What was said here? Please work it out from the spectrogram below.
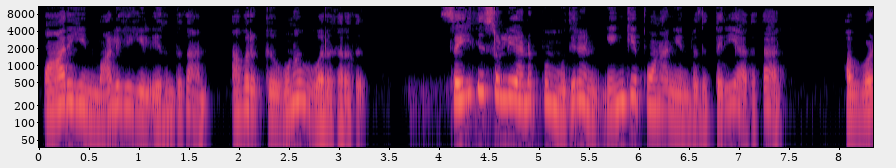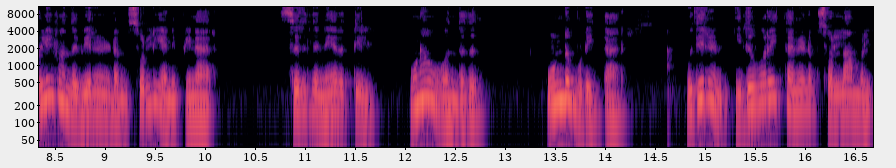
பாரியின் மாளிகையில் இருந்துதான் அவருக்கு உணவு வருகிறது. செய்தி சொல்லி அனுப்பும் முதிரன் எங்கே போனான் என்பது தெரியாததால் அவ்வழி வந்த வீரனிடம் சொல்லி அனுப்பினார். சிறிது நேரத்தில் உணவு வந்தது. உண்டு முடித்தார். உதிரன் இதுவரை தன்னிடம் சொல்லாமல்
